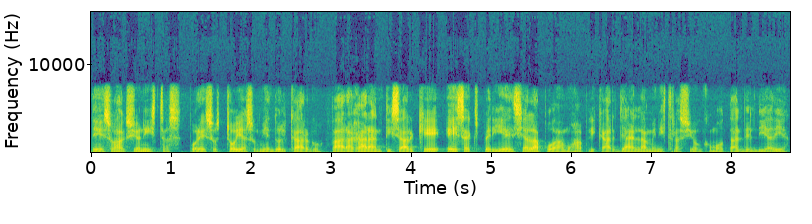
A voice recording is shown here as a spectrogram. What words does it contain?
esos accionistas, por eso estoy asumiendo el cargo, para garantizar que esa experiencia la podamos aplicar ya en la administración como tal del día a día.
